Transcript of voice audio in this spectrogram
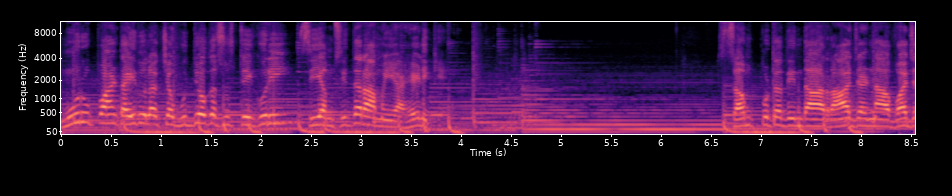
ಮೂರು ಪಾಯಿಂಟ್ ಐದು ಲಕ್ಷ ಉದ್ಯೋಗ ಸೃಷ್ಟಿ ಗುರಿ, ಸಿಎಂ ಸಿದ್ದರಾಮಯ್ಯ ಹೇಳಿಕೆ. ಸಂಪುಟದಿಂದ ರಾಜಣ್ಣ ವಜ.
